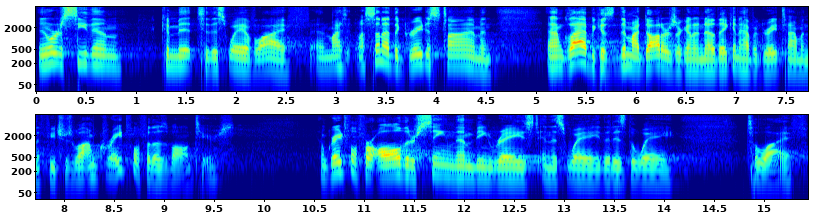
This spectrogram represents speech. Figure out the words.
in order to see them commit to this way of life. And my, my son had the greatest time, and, and I'm glad because then my daughters are going to know they can have a great time in the future as well. I'm grateful for those volunteers. I'm grateful for all that are seeing them being raised in this way that is the way to life.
